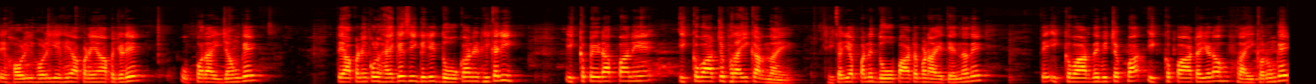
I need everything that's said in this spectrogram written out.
ਤੇ ਹੌਲੀ ਹੌਲੀ ਇਹ ਆਪਣੇ ਆਪ ਜਿਹੜੇ ਉੱਪਰ ਆਈ ਜਾਣਗੇ ਤੇ ਆਪਣੇ ਕੋਲ ਹੈਗੇ ਸੀਗੇ ਜੀ ਦੋ ਘਾਣੇ ਠੀਕ ਹੈ ਜੀ। ਇੱਕ ਪੇੜ ਆਪਾਂ ਨੇ ਇੱਕ ਵਾਰ ਚ ਫਰਾਈ ਕਰਨਾ ਹੈ ਠੀਕ ਹੈ ਜੀ, ਆਪਾਂ ਨੇ ਦੋ ਪਾਰਟ ਬਣਾਏ ਤੇ ਇਹਨਾਂ ਦੇ। ਤੇ ਇੱਕ ਵਾਰ ਦੇ ਵਿੱਚ ਆਪਾਂ ਇੱਕ ਪਾਰਟ ਹੈ ਜਿਹੜਾ ਉਹ ਫਰਾਈ ਕਰੂੰਗੇ।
